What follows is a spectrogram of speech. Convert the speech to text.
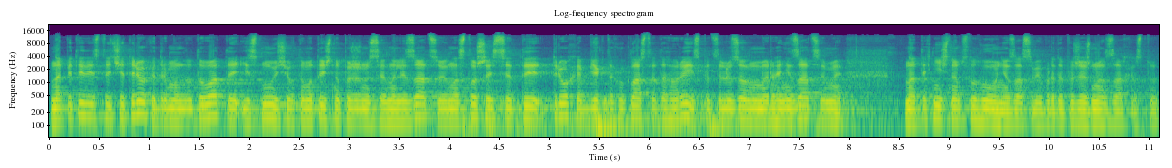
На 54 відремонтувати існуючу автоматичну пожежну сигналізацію. На 163 об'єктах укласти договори із спеціалізованими організаціями на технічне обслуговування засобів протипожежного захисту.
